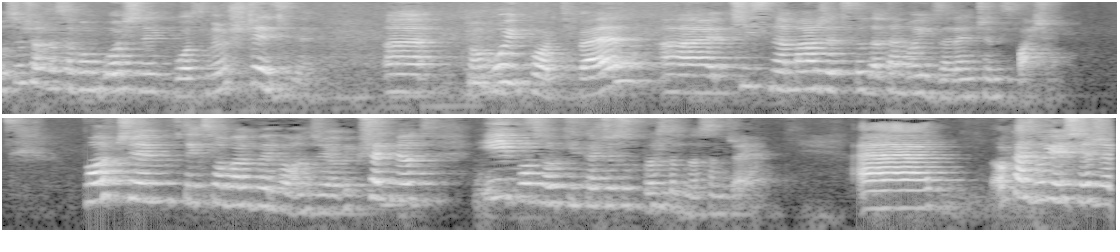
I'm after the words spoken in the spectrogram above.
Usłyszał za sobą głośny głos mężczyzny. To mój portfel, cisna marzec to data moich zaręczyn z Basią. Po czym w tych słowach wyrwał Andrzejowi przedmiot i posłał kilka ciosów prosto w nos Andrzeja. E, okazuje się, że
